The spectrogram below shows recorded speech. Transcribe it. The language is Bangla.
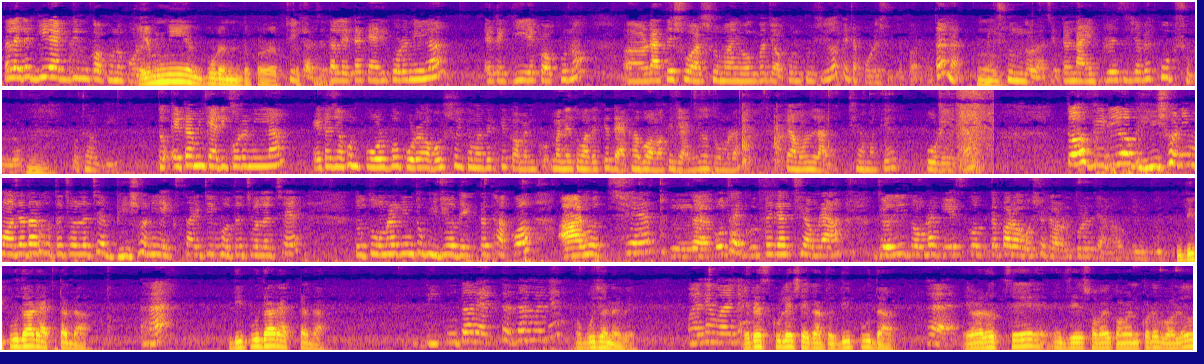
তাহলে এটা গিয়ে একদিন কখনো পরে এমনি পরে নিতে পারো ঠিক আছে তাহলে এটা ক্যারি করে নিলাম এটা গিয়ে কখনো রাতে শোয়ার সময় হোক বা যখন খুশি হোক এটা পরে শুতে পারব তাই না? সুন্দর আছে এটা নাইট ড্রেস হিসাবে খুব সুন্দর কোথাও কি তো এটা আমি ক্যারি করে নিলাম। এটা যখন পরবো পরে অবশ্যই তোমাদেরকে কমেন্ট মানে তোমাদেরকে দেখাবো আমাকে জানিও তোমরা কেমন লাগছে আমাকে পরে এটা। তো ভিডিও ভীষণই মজাদার হতে চলেছে ভীষণই এক্সাইটিং হতে চলেছে। তো তোমরা কিন্তু ভিডিও দেখতে থাকো। আর হচ্ছে কোথায় ঘুরতে যাচ্ছি আমরা যদি তোমরা গেস করতে পারো অবশ্যই কমেন্ট করে জানাও কিন্তু। দীপুদার একটা দা। হ্যাঁ? দীপুদার একটা দা। দীপুদার একটা দা মানে? ও বুঝে নেবে। মানে মানে? এটা স্কুলে শেখাতো দীপুদা। হ্যাঁ। এবার হচ্ছে যে সবাই কমেন্ট করে বলো।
